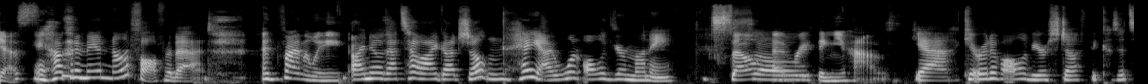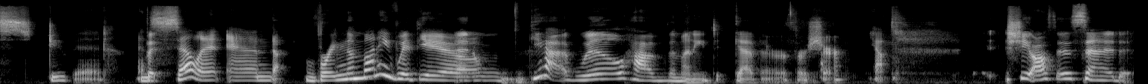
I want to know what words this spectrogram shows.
Yes. And how could a man not fall for that? And finally, I know that's how I got Shelton. Hey, I want all of your money. sell So- everything you have. Yeah, get rid of all of your stuff because it's stupid. And But- sell it and bring the money with you. And yeah, we'll have the money together for sure. Yeah. She also said,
